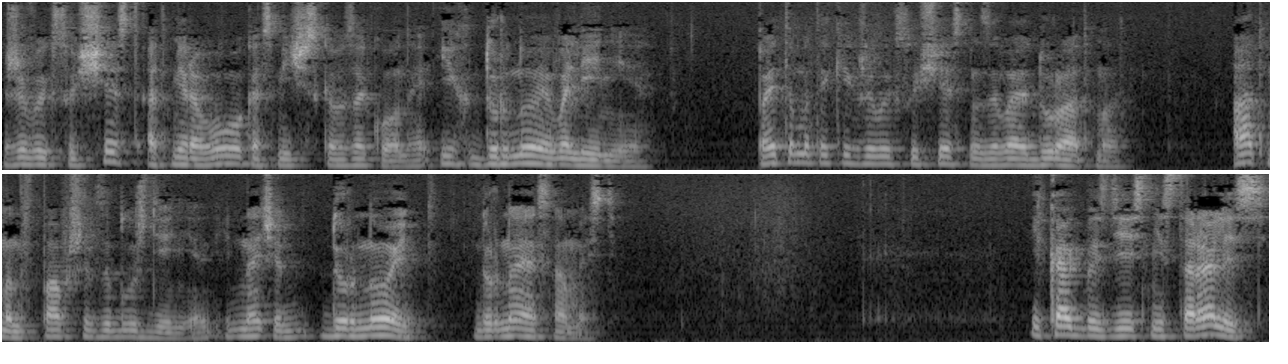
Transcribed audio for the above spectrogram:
живых существ от мирового космического закона, их дурное валение. Поэтому таких живых существ называют дуратма. Атман, впавший в заблуждение, иначе дурной, дурная самость. И как бы здесь ни старались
